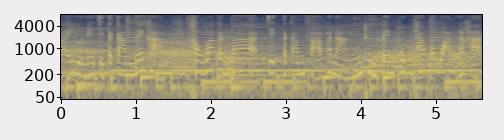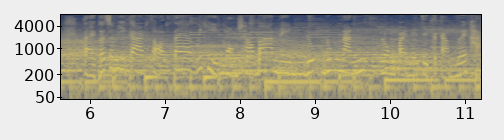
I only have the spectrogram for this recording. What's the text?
ไฟอยู่ในจิตกรรมด้วยค่ะ เขาว่ากันว่าจิตกรรมฝาผนังถึงเป็นพุทธประวัตินะคะ แต่ก็จะมีการสอดแทรกวิถีของชาวบ้านในยุคยุคนั้นลงไปในจิตกรรมด้วยค่ะ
